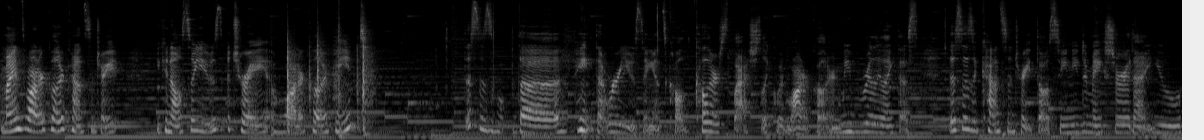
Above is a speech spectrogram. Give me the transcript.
mine's watercolor concentrate. You can also use a tray of watercolor paint. This is the paint that we're using. It's called Color Splash Liquid Watercolor and we really like this. This is a concentrate though, so you need to make sure that you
